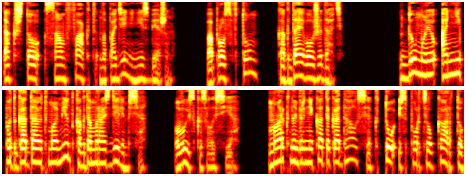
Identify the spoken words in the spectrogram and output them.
Так что сам факт нападения неизбежен. Вопрос в том, когда его ожидать. «Думаю, они подгадают момент, когда мы разделимся», — высказалась я. Марк наверняка догадался, кто испортил карту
